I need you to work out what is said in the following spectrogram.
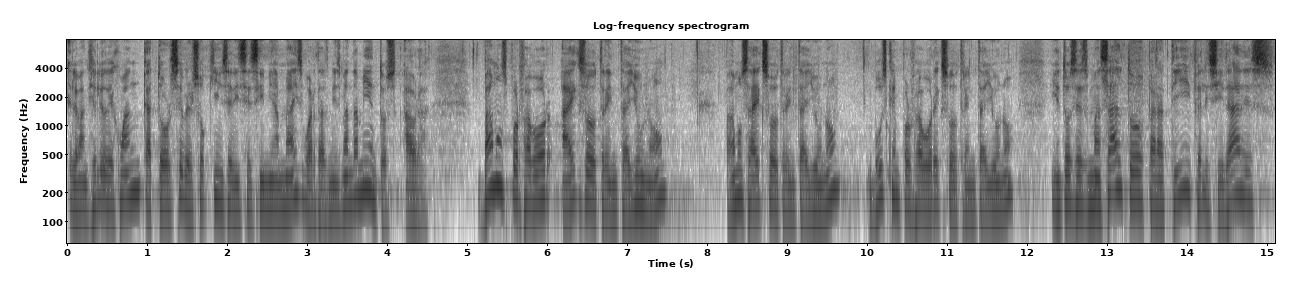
el Evangelio de Juan 14, verso 15 dice, si me amáis, guardad mis mandamientos. Ahora, vamos por favor a Éxodo 31 Vamos a Éxodo 31. Busquen por favor Éxodo 31. Y entonces más alto para ti, felicidades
